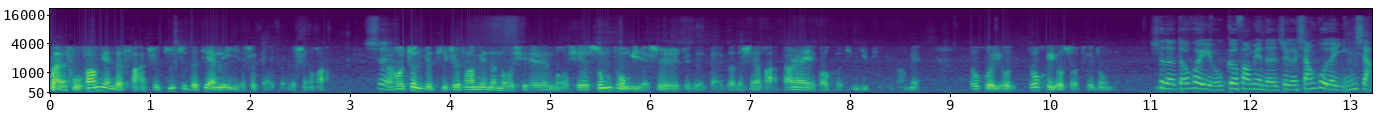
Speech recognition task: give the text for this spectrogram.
反腐方面的法治机制的建立也是改革的深化，是。然后政治体制方面的某些某些松动也是这个改革的深化，当然也包括经济体制方面，都会有都会有所推动的。是的，都会有各方面的这个相互的影响。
